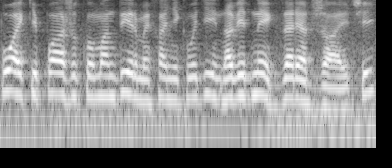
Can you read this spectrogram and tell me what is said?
по екіпажу командир, механік водій, навідник заряджаючий.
